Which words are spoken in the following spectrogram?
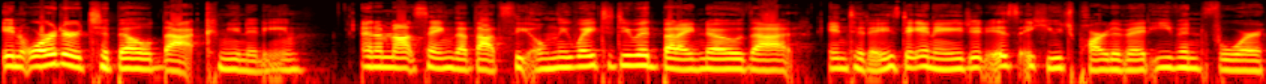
in order to build that community. And I'm not saying that that's the only way to do it, but I know that in today's day and age, it is a huge part of it, even for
